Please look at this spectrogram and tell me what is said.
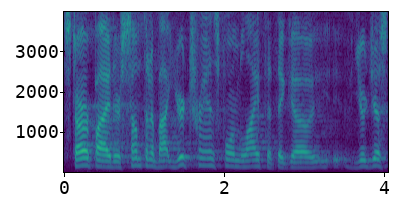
start by there's something about your transformed life that they go, you're just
